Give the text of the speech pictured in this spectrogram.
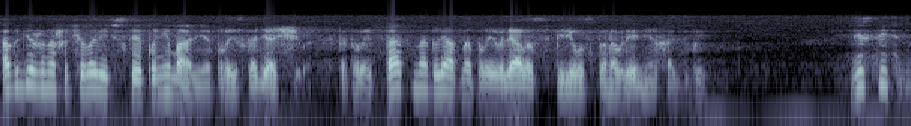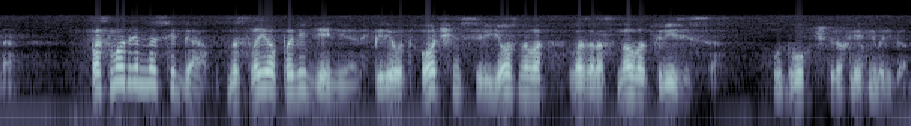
А где же наше человеческое понимание происходящего, которое так наглядно проявлялось в период становления ходьбы? Действительно, посмотрим на себя, на свое поведение в период очень серьезного возрастного кризиса у двух-четырехлетнего ребенка.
